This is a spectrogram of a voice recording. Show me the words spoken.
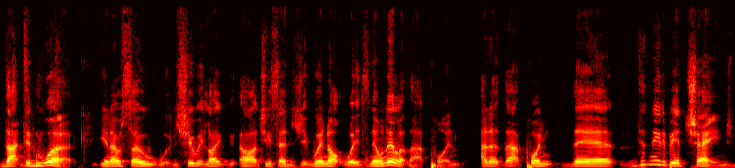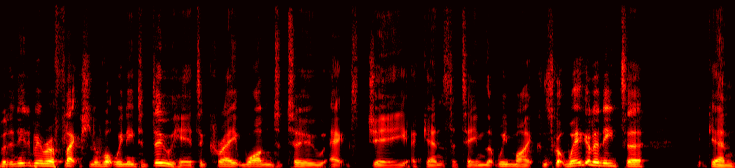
that didn't work, you know. So should we, like Archie said, we're not. It's nil nil at that point, and at that point, there didn't need to be a change, but it needed to be a reflection of what we need to do here to create one to two xg against a team that we might score. We're going to need to, again,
